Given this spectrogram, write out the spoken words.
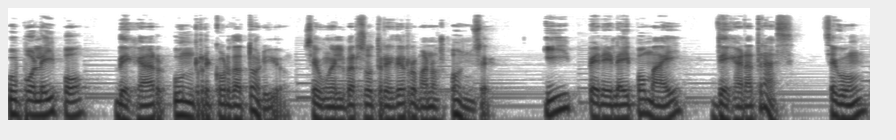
Upoleipo, dejar un recordatorio, según el verso 3 de Romanos 11. Y pereleipomai, dejar atrás, según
